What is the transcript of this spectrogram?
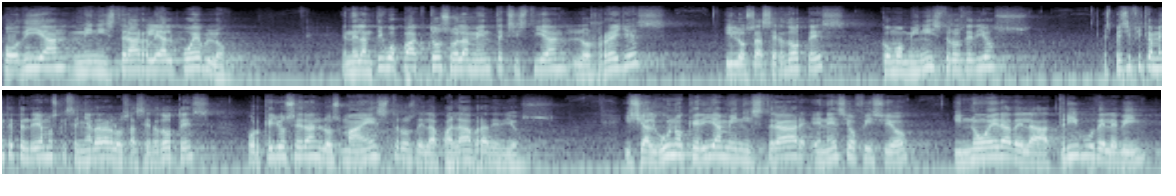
podían ministrarle al pueblo. En el antiguo pacto solamente existían los reyes y los sacerdotes como ministros de Dios. Específicamente tendríamos que señalar a los sacerdotes porque ellos eran los maestros de la palabra de Dios. Y si alguno quería ministrar en ese oficio y no era de la tribu de Leví,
